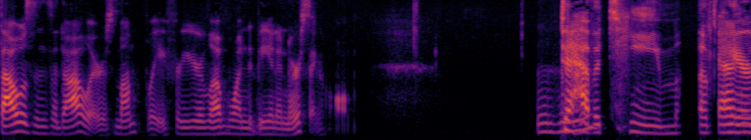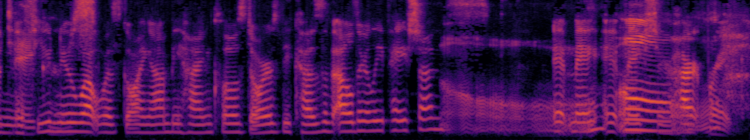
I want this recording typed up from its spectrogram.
thousands of dollars monthly for your loved one to be in a nursing home To Mhm. have a team of and caretakers. if you knew what was going on behind closed doors because of elderly patients Oh, it may it makes your heart oh. break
